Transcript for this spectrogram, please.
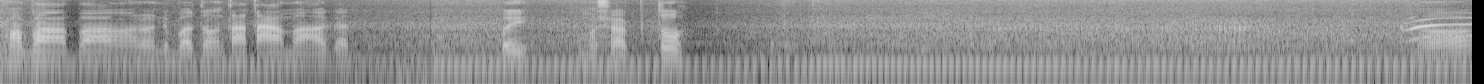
Mababa ang ano ni Badong, tatama agad. Uy, masarap to. Oh.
